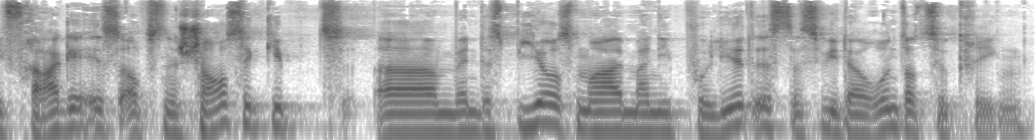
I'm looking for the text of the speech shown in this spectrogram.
Die Frage ist, ob es eine Chance gibt, äh, wenn das BIOS mal manipuliert ist, das wieder runterzukriegen.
